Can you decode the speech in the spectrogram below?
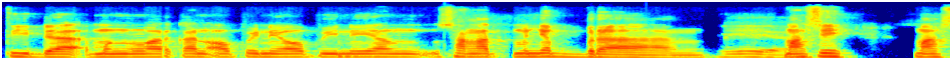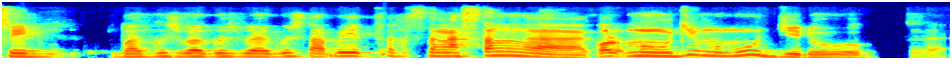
tidak mengeluarkan opini-opini yang sangat menyeberang Iya. masih masih bagus bagus bagus tapi setengah setengah kalau memuji memuji dulu Enggak.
